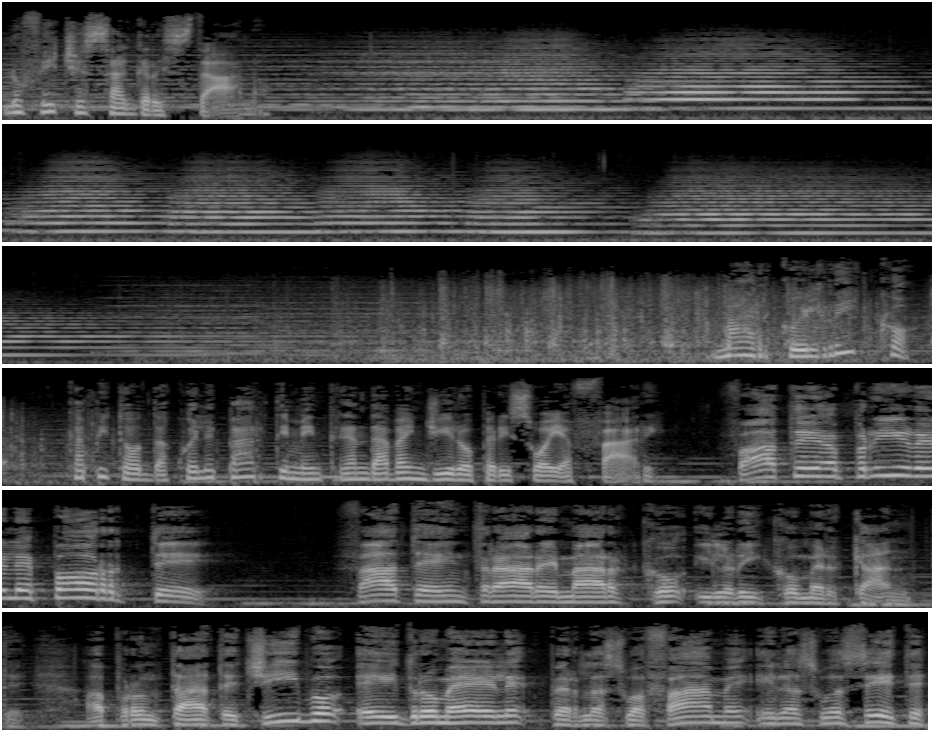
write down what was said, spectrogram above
lo fece sagrestano. Marco il ricco capitò da quelle parti mentre andava in giro per i suoi affari. Fate aprire le porte. Fate entrare Marco, il ricco mercante. Approntate cibo e idromele per la sua fame e la sua sete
